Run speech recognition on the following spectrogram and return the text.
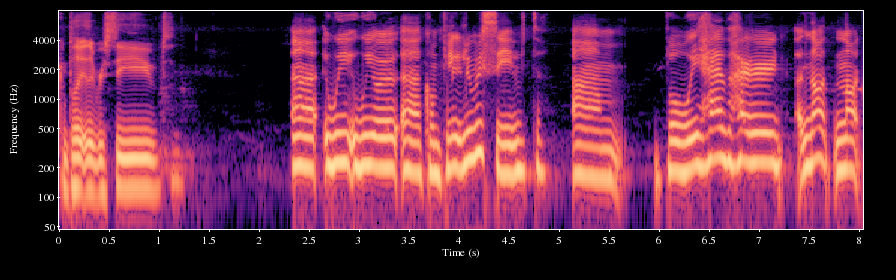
Completely received. Uh, we we are uh, completely received, um, but we have heard not not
